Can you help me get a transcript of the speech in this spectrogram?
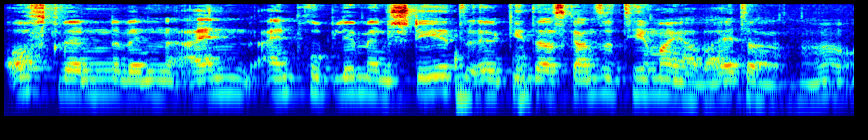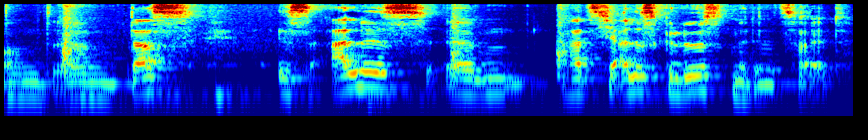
oft, wenn, wenn ein, ein Problem entsteht, äh, geht das ganze Thema ja weiter. Ne? Und ähm, das ist alles, ähm, hat sich alles gelöst mit der Zeit.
